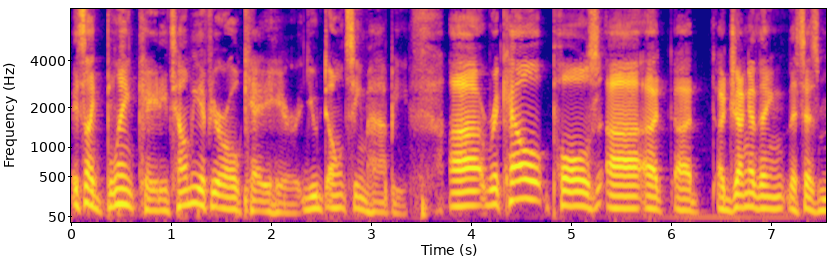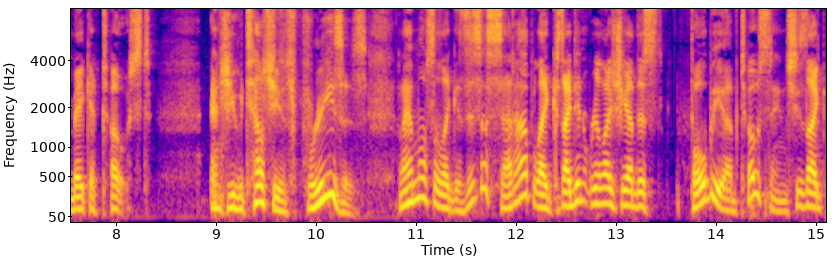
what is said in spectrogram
it's like blink katie tell me if you're okay here. You don't seem happy. Uh raquel pulls uh, a, a a jenga thing that says make a toast and she would tell she just freezes. And I'm also like, is this a setup? Like, because I didn't realize she had this phobia of toasting. She's like,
